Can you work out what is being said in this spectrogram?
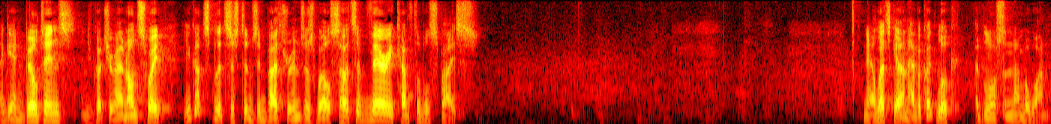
Again, built-ins, and you've got your own ensuite. You've got split systems in both rooms as well, so it's a very comfortable space. Now let's go and have a quick look at Lawson number one.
